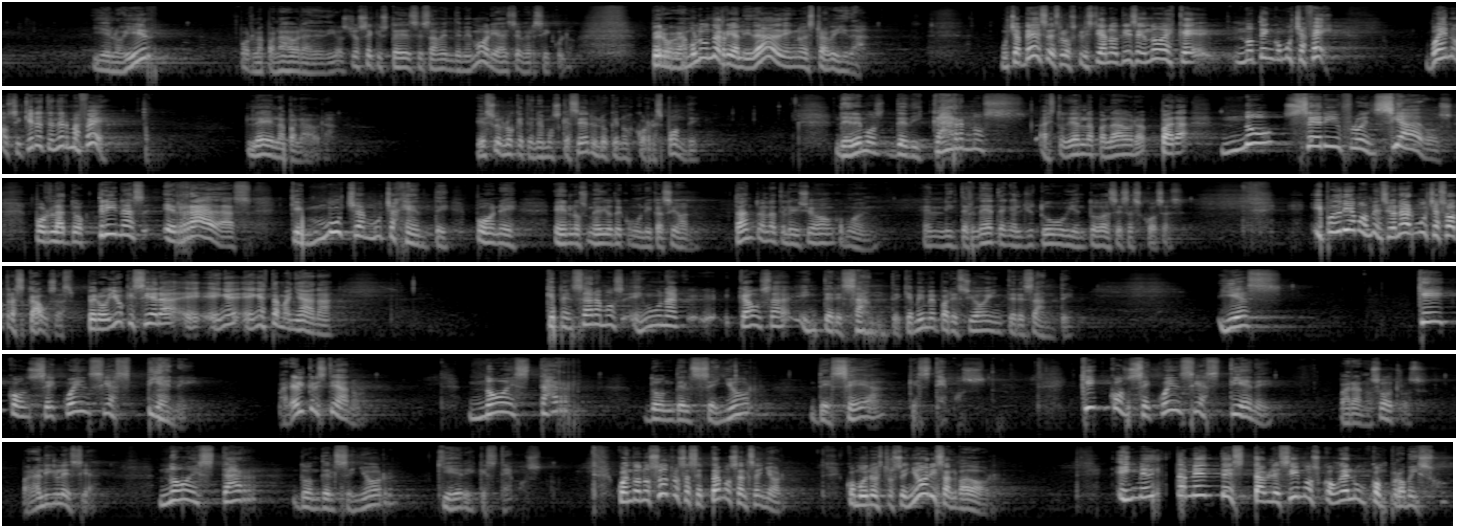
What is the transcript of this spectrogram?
y el oír por la palabra de Dios. Yo sé que ustedes se saben de memoria ese versículo, pero hagámoslo una realidad en nuestra vida. Muchas veces los cristianos dicen, no, es que no tengo mucha fe. Bueno, si quiere tener más fe, lee la palabra. Eso es lo que tenemos que hacer, es lo que nos corresponde. Debemos dedicarnos a estudiar la palabra para no ser influenciados por las doctrinas erradas que mucha, mucha gente pone en los medios de comunicación, tanto en la televisión como en, el Internet, en el YouTube y en todas esas cosas. Y podríamos mencionar muchas otras causas, pero yo quisiera eh, en, en esta mañana que pensáramos en una causa interesante, que a mí me pareció interesante, y es qué consecuencias tiene para el cristiano no estar donde el Señor desea que estemos. ¿Qué consecuencias tiene para nosotros, para la iglesia, no estar donde el Señor quiere que estemos? Cuando nosotros aceptamos al Señor como nuestro Señor y Salvador, inmediatamente establecimos con Él un compromiso,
